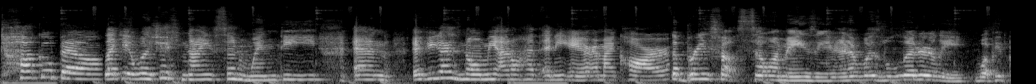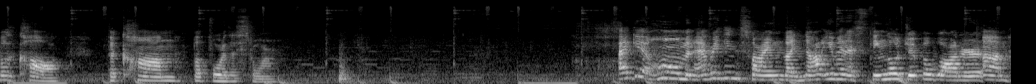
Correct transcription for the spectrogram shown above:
Taco Bell. Like it was just nice and windy. And if you guys know me, I don't have any air in my car. The breeze felt so amazing and it was literally what people call the calm before the storm. I get home and everything's fine, like not even a single drip of water. Um,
